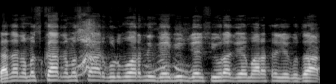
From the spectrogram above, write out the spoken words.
दादा नमस्कार नमस्कार. गुड मॉर्निंग जय भीम जय शिवराज जय महाराष्ट्र जय गुजरात.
